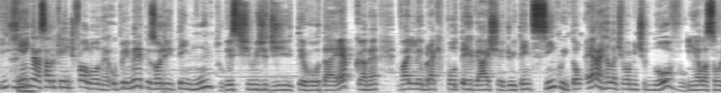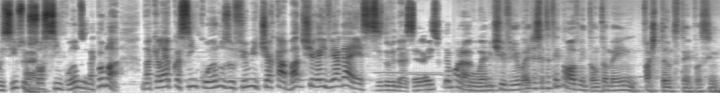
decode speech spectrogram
E, e Sim. é engraçado o que a gente falou, né? O primeiro episódio tem muito desses filmes de, de terror da época, né? Vale lembrar que Poltergeist é de 85, então era relativamente novo em relação aos Simpsons, É. só 5 anos. Na- Vamos lá, naquela época, 5 anos, o filme tinha acabado de chegar em VHS, se duvidasse. Era isso que demorava. O MTV é de 79, então também faz tanto tempo assim.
